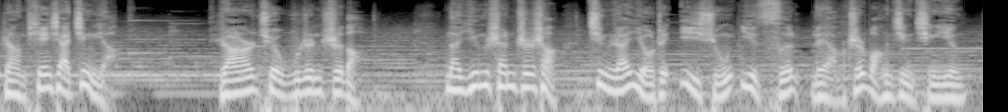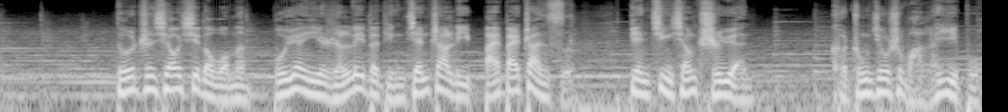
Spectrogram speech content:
让天下敬仰。然而却无人知道，那鹰山之上竟然有着一雄一雌两只王境青鹰。得知消息的我们不愿意人类的顶尖战力白白战死，便竞相驰援，可终究是晚了一步。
